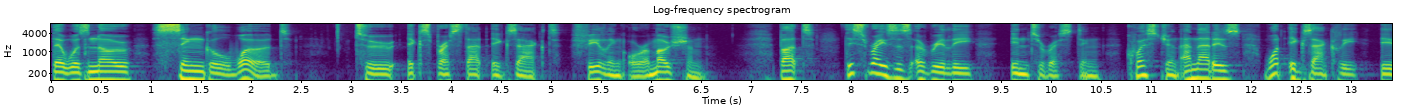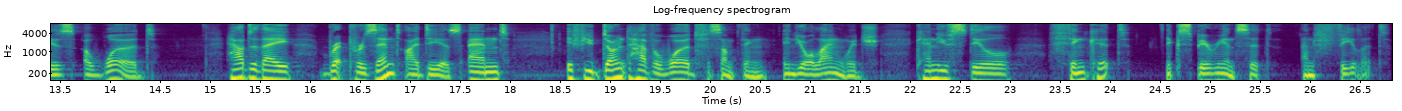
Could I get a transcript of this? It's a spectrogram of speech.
there was no single word to express that exact feeling or emotion. But this raises a really interesting question, and that is what exactly is a word? How do they represent ideas? And if you don't have a word for something in your language, can you still think it, experience it, and feel it?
